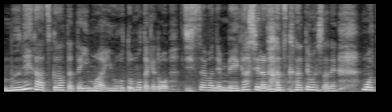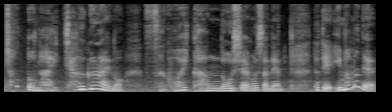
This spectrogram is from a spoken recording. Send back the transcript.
胸が熱くなったって今言おうと思ったけど、実際はね、目頭が熱くなってましたね。もうちょっと泣いちゃうぐらいの、すごい感動しちゃいましたね。だって今まで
